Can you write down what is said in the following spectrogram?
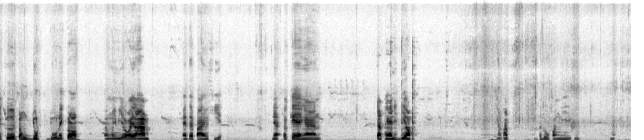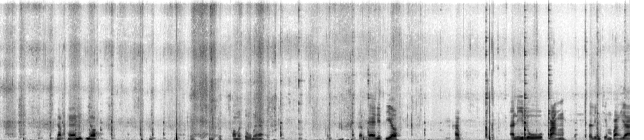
ายคือต้องหยุดอยู่ในกรอบ ต้องไม่มีรอยราม แม้แต่ปลายไม่ขีด เนี่ยก็แก้งาน จากแผลนิดเดียว นะครับ มาดูฝั่งนี้คือจากแผลนิดเดียว เข้ามาตูมเลยฮะจากแผลนิดเดียวครับ อันนี้รูฝังสลิงเข็มฝังยา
